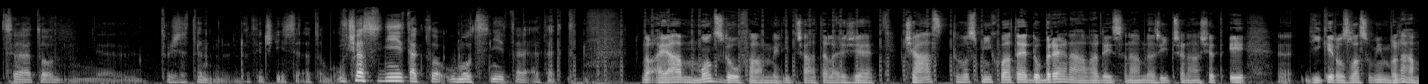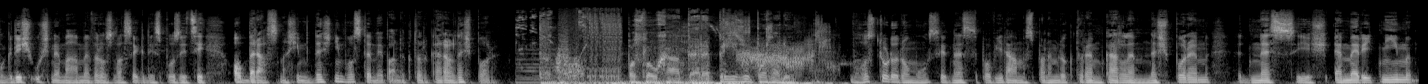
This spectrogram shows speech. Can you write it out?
celé to to, že ten dotyčný se na tom účastní, tak to umocní ten efekt. No a já moc doufám, milí přátelé, že část toho smíchu a té dobré nálady se nám daří přenášet i eh, díky rozhlasovým vlnám, když už nemáme v rozhlase k dispozici obraz. Naším dnešním hostem je pan doktor Karel Nešpor. Posloucháte reprízu pořadu. V hostu do domu si dnes povídám s panem doktorem Karlem Nešporem, dnes již emeritním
